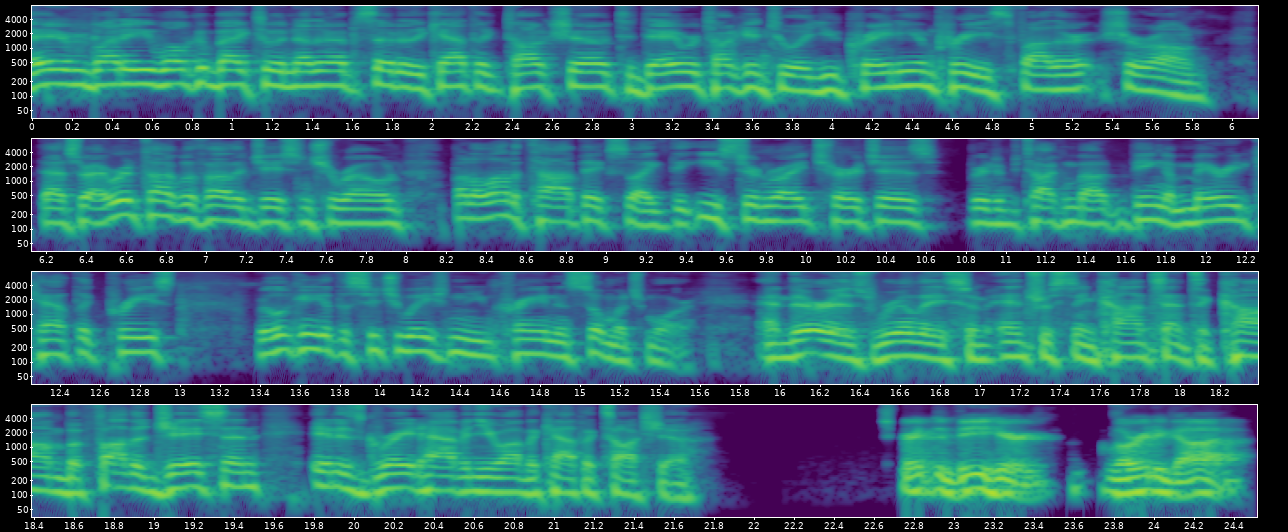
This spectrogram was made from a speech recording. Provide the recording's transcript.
Hey, everybody. Welcome back to another episode of the Catholic Talk Show. Today, we're talking to a Ukrainian priest, Father Charron. That's right. We're going to talk with Father Jason Charron about a lot of topics like the Eastern Rite churches. We're going to be talking about being a married Catholic priest. We're looking at the situation in Ukraine and so much more. And there is really some interesting content to come. But Father Jason, it is great having you on the Catholic Talk Show. It's great to be here. Glory to God.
